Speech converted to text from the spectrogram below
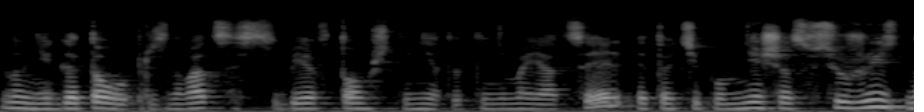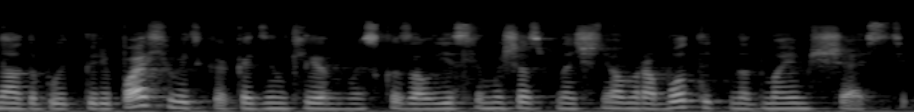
ну, не готовы признаваться себе в том, что нет, это не моя цель, это типа мне сейчас всю жизнь надо будет перепахивать, как один клиент мой сказал, если мы сейчас начнем работать над моим счастьем.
